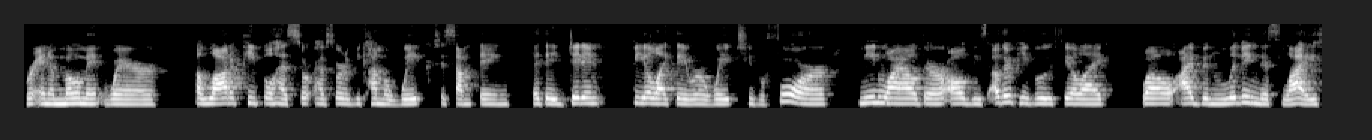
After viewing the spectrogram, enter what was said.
we're in a moment where a lot of people has have sort of become awake to something that they didn't feel like they were awake to before. Meanwhile, there are all these other people who feel like, well, I've been living this life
